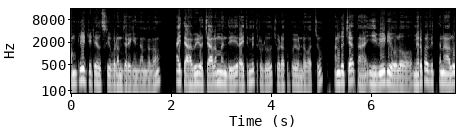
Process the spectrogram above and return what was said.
కంప్లీట్ డీటెయిల్స్ ఇవ్వడం జరిగింది అందులో. అయితే ఆ వీడియో చాలా మంది రైతు మిత్రులు చూడకపోయి ఉండవచ్చు. అందుచేత ఈ వీడియోలో మిరప విత్తనాలు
